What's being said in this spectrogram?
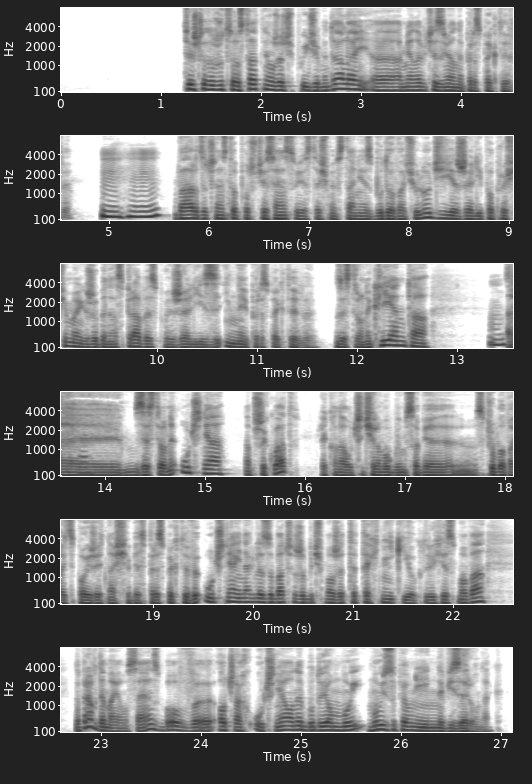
To jeszcze dorzucę ostatnią rzecz i pójdziemy dalej, e, a mianowicie zmiany perspektywy. Mhm. Bardzo często poczucie sensu jesteśmy w stanie zbudować u ludzi, jeżeli poprosimy ich, żeby na sprawę spojrzeli z innej perspektywy. Ze strony klienta, ze strony ucznia na przykład. Jako nauczyciel mógłbym sobie spróbować spojrzeć na siebie z perspektywy ucznia i nagle zobaczę, że być może te techniki, o których jest mowa, naprawdę mają sens, bo w oczach ucznia one budują mój, mój zupełnie inny wizerunek.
